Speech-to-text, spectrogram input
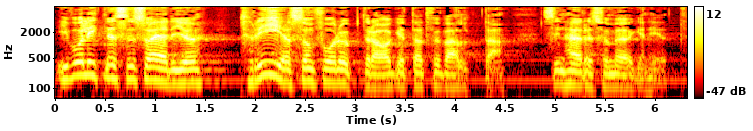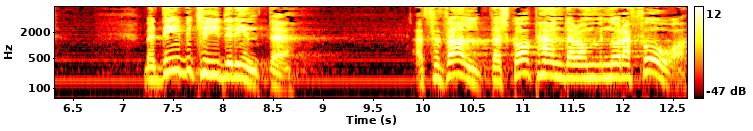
I vår liknelse så är det ju tre som får uppdraget att förvalta sin herres förmögenhet. Men det betyder inte att förvaltarskap handlar om några få,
